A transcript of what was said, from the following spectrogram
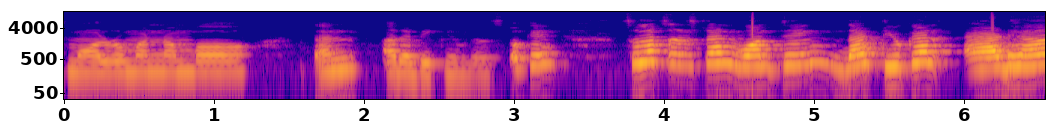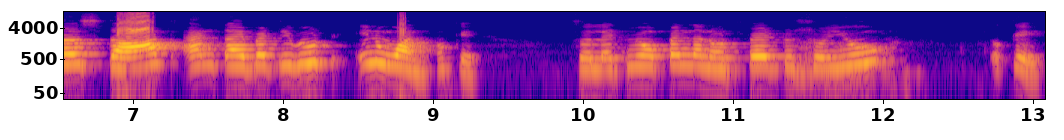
small roman number then arabic numerals okay? So let's understand one thing that you can add here start and type attribute in one okay? So let me open the notepad to show you okay?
